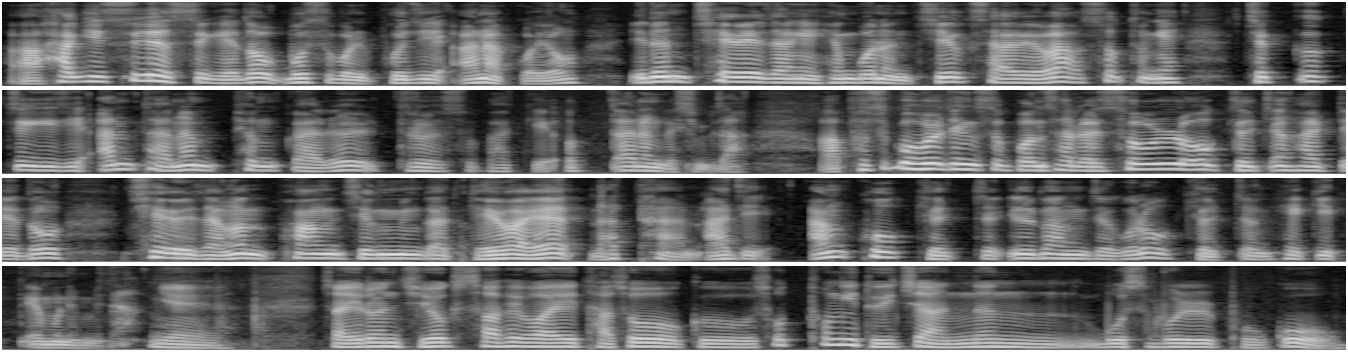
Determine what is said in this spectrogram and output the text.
아, 학위 수여식에도 모습을 보지 않았고요. 이런 최 회장의 행보는 지역사회와 소통에 적극적이지 않다는 평가를 들을 수밖에 없다는 것입니다. 아, 포스코 홀딩스 본사를 서울로 결정할 때도 최 회장은 지역민과 대화에 나타나지 않고 결정 일방적으로 결정했기 때문입니다. 예. 자, 이런 지역 사회와의 다소 그 소통이 되지 않는 모습을 보고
